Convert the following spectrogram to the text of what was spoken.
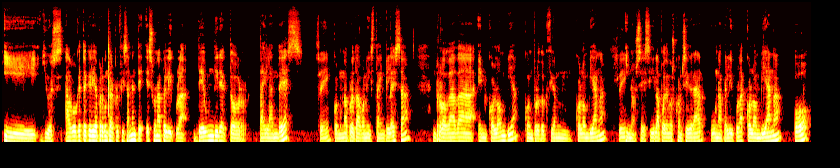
Y yo es algo que te quería preguntar precisamente, es una película de un director tailandés, Sí. con una protagonista inglesa, rodada en Colombia, con producción colombiana, sí. y no sé si la podemos considerar una película colombiana o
